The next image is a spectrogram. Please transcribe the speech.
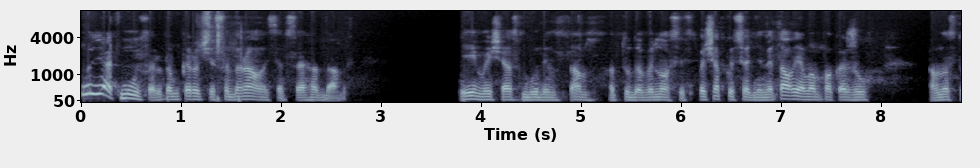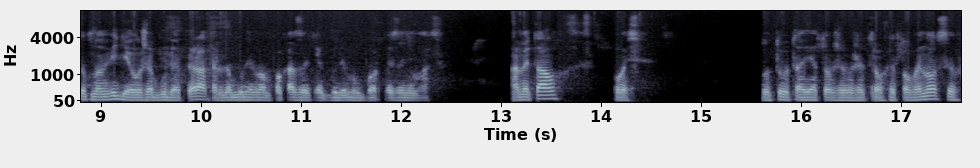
Ну як мусор, там, коротше, собиралося все годами. І ми зараз будемо там оттуда виносити. Спочатку сьогодні метал я вам покажу, а в наступному відео вже буде оператор, де буде вам показувати, як будемо уборкою займатися. А метал ось. Отут я теж вже трохи повиносив.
